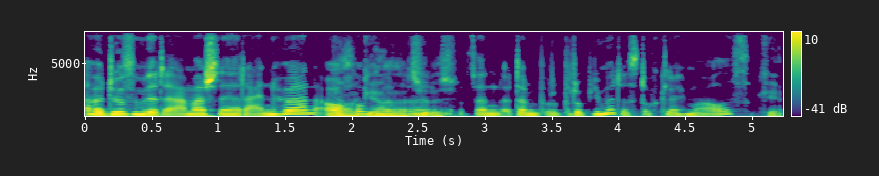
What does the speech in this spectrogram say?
Aber dürfen wir da mal schnell reinhören? Auch ja, gerne, natürlich. Dann, dann probieren wir das doch gleich mal aus. Okay.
